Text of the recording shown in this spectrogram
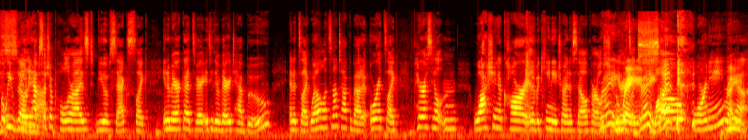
But we So really have not. such a polarized view of sex. Like in America, it's very it's either very taboo, and it's like, well, let's not talk about it, or it's like Paris Hilton washing a car in a bikini trying to sell Carl's Right. Jr. Right. It's like Right. so corny. right. Yeah.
